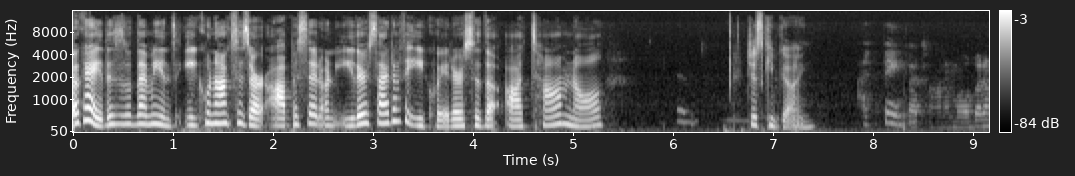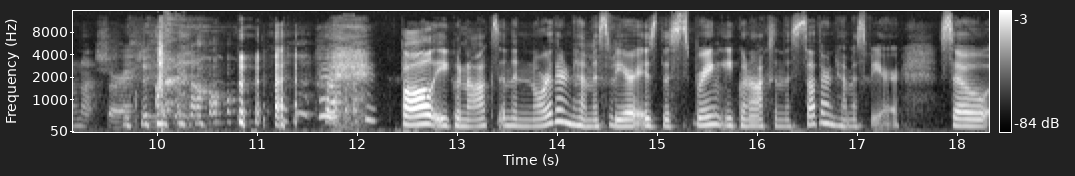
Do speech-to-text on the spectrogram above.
Okay, this is what that means. Equinoxes are opposite on either side of the equator, so the autumnal Just keep going. I think autumnal, but I'm not sure actually. fall equinox in the northern hemisphere is the spring equinox in the southern hemisphere. So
